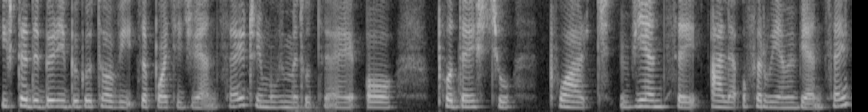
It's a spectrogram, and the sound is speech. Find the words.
i wtedy byliby gotowi zapłacić więcej. Czyli mówimy tutaj o podejściu płać więcej, ale oferujemy więcej.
